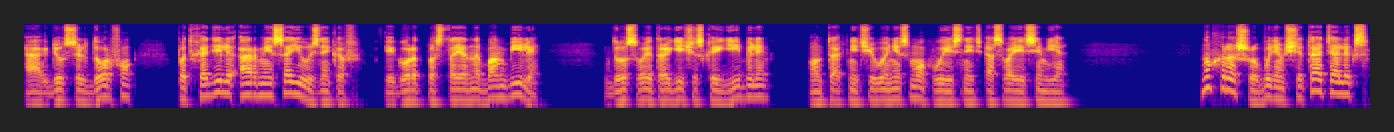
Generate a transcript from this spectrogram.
а к Дюссельдорфу подходили армии союзников, и город постоянно бомбили. До своей трагической гибели он так ничего не смог выяснить о своей семье. «Ну хорошо, будем считать, Алекс,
